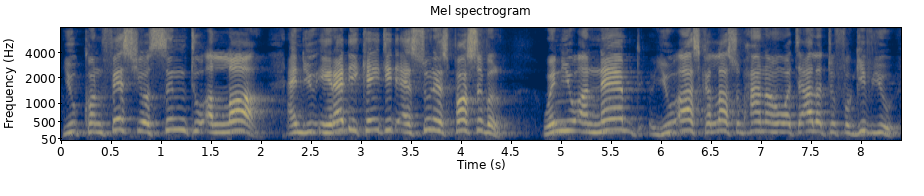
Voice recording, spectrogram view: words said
you confess your sin to Allah and you eradicate it as soon as possible. When you are nabbed, you ask Allah subhanahu wa ta'ala to forgive you.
